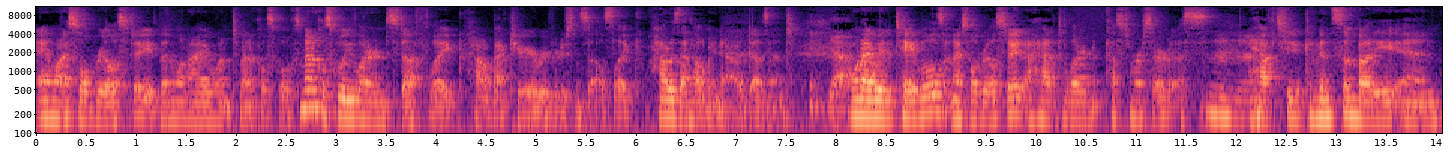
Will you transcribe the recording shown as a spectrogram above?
and when I sold real estate than when I went to medical school. Because medical school, you learn stuff like how bacteria reproduce in cells. Like, how does that help me now? It doesn't. Yeah. When I waited tables and I sold real estate, I had to learn customer service. I have to convince somebody in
